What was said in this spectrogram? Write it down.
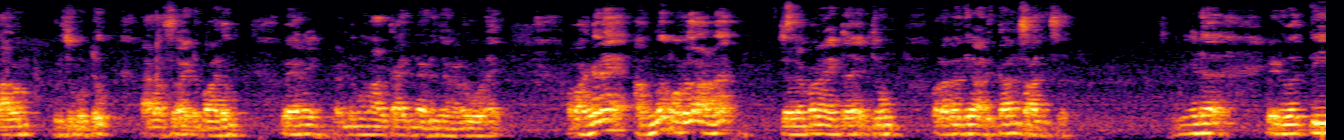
താളം പിടിച്ചു കൊട്ടും രസമായിട്ട് പാടും. വേറെ രണ്ട് മൂന്ന് ആൾക്കാരുണ്ടായിരുന്നു ഞങ്ങളുടെ കൂടെ. അപ്പൊ അങ്ങനെ അന്ന് മുതലാണ് ചെലപ്പനായിട്ട് ഏറ്റവും വളരെയധികം അടുക്കാൻ സാധിച്ചത്. പിന്നീട് എഴുപത്തി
